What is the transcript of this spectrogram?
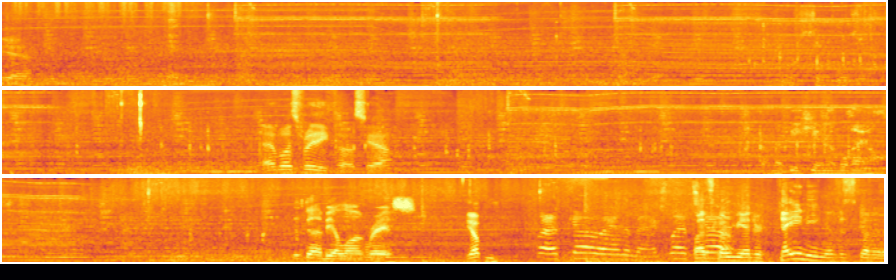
Yeah. That was really close, yeah. Gonna be here in a while. It's gonna be a long race. Yep. Let's go, Animax. Let's go. But it's gonna be entertaining if it's gonna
